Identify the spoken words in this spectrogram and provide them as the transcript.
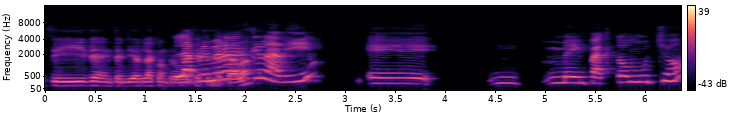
¿Sí te entendías la controversia La primera que vez que la vi, eh, m- me impactó mucho.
